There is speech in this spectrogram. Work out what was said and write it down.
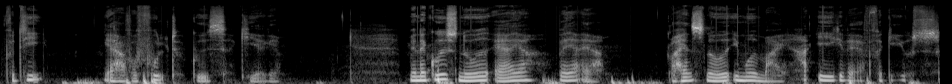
fordi jeg har forfulgt Guds kirke. Men af Guds nåde er jeg, hvad jeg er og hans nåde imod mig har ikke været forgæves.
